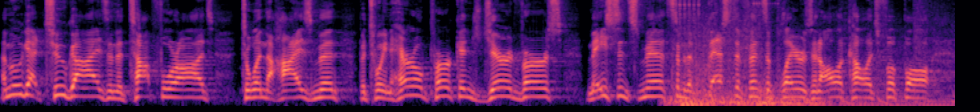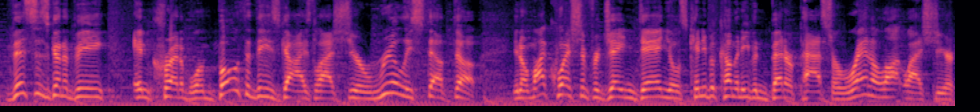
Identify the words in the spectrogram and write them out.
I mean, we got two guys in the top four odds to win the Heisman between Harold Perkins, Jared Verse, Maason Smith, some of the best defensive players in all of college football. This is going to be incredible. And both of these guys last year really stepped up. You know, my question for Jayden Daniels can he become an even better passer? Ran a lot last year.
